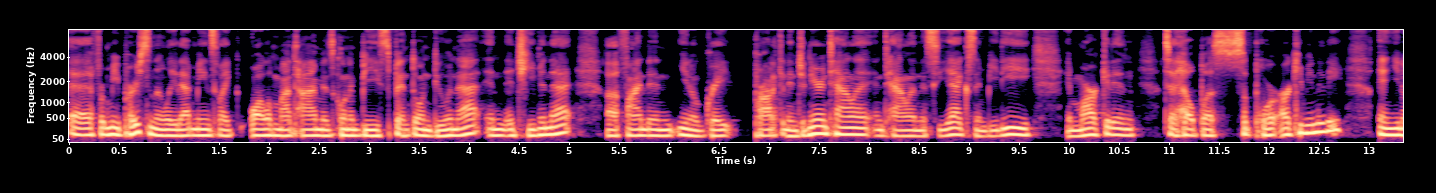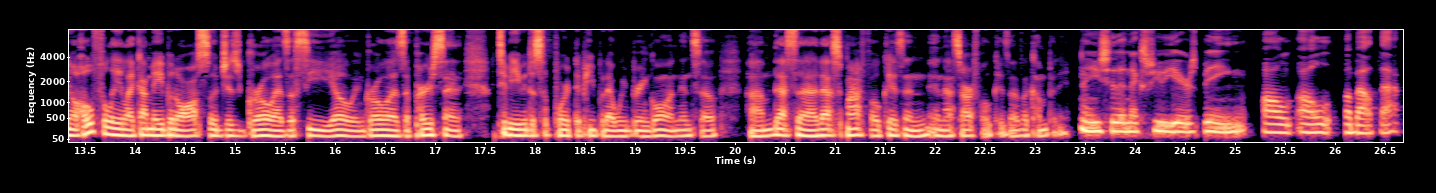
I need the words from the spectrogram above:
Uh, for me personally, that means like all of my time is going to be spent on doing that and achieving that, uh, finding you know great product and engineering talent and talent in CX and BD and marketing to help us support our community. And, you know, hopefully like I'm able to also just grow as a CEO and grow as a person to be able to support the people that we bring on. And so um, that's uh, that's my focus and, and that's our focus as a company. And you see the next few years being all all about that.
